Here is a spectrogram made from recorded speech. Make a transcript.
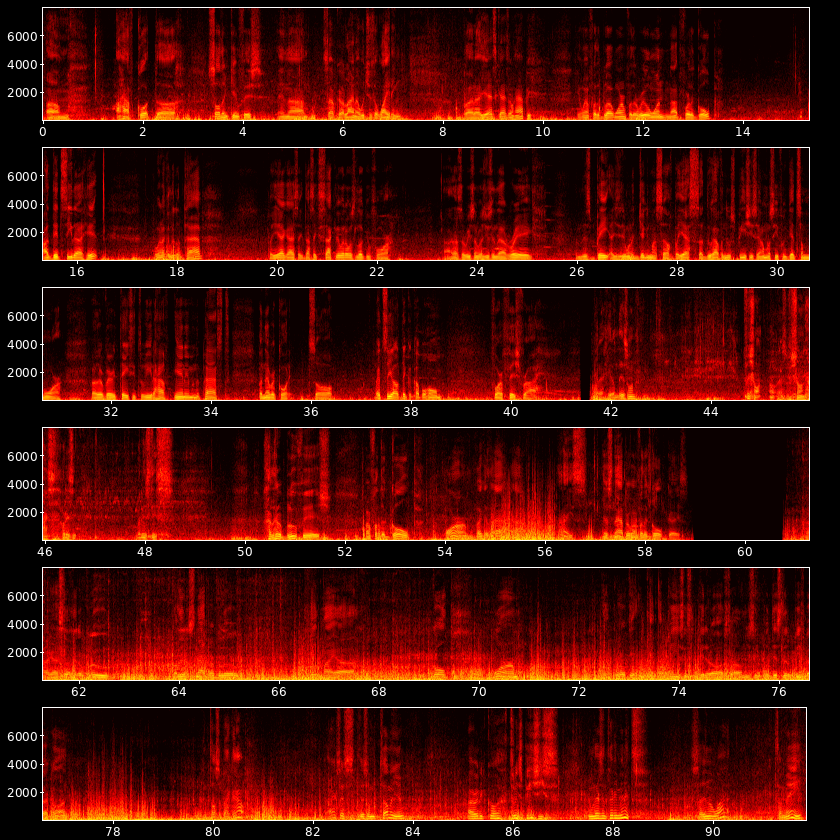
Um i have caught the southern kingfish in uh, south carolina which is a whiting. But uh, yes guys i'm happy. He went for the bloodworm for the real one not for the gulp. I did see that hit. It went like a little tab. But yeah guys like, that's exactly what i was looking for. Uh, that's the reason i was using that rig and this bait. I just didn't want to jig myself. But yes i do have a new species and i'm gonna see if we get some more uh, they're very tasty to eat. I have in them in the past but never caught it. So let's see. I'll take a couple home for a fish fry. Got a hit on this one. Fish on. Oh there's a fish on guys. What is it? What is this? A little bluefish one from the gulp worm. Look at that nice. The snapper went for the gulp guys guys so a little blue a little snapper blue hit my uh, gulp worm get, kept the piece because he bit it off. So I'm just gonna put this little piece back on and toss it back out. Guys, this, this I'm telling you, I already caught three species in less than 30 minutes. So you know what? To me,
